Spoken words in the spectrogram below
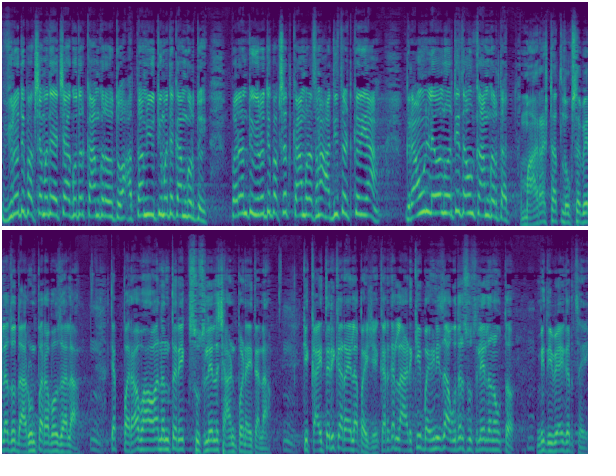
विरोधी पक्षामध्ये याच्या अगोदर काम करत होतो आता मी युतीमध्ये काम करतोय. परंतु विरोधी पक्षात काम करत असताना आदी तटकरे या ग्राउंड लेवलवरती जाऊन काम करतात. महाराष्ट्रात लोकसभेला जो दारुण पराभव झाला त्या पराभवानंतर एक सुचलेलं शहाणपण आहे त्यांना की काहीतरी करायला पाहिजे. कारण का लाडकी बहिणीचं अगोदर सुचलेलं नव्हतं. मी दिव्यागरच आहे.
